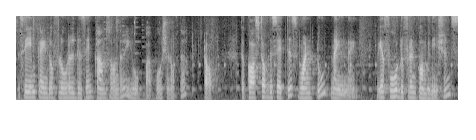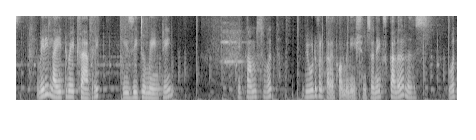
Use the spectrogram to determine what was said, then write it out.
The same kind of floral design comes on the yoke portion of the top. The cost of the set is 1299. We have four different combinations. Very lightweight fabric, easy to maintain. It comes with beautiful color combination. So next color is with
